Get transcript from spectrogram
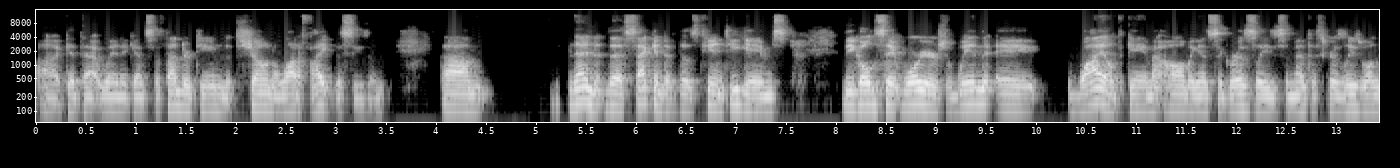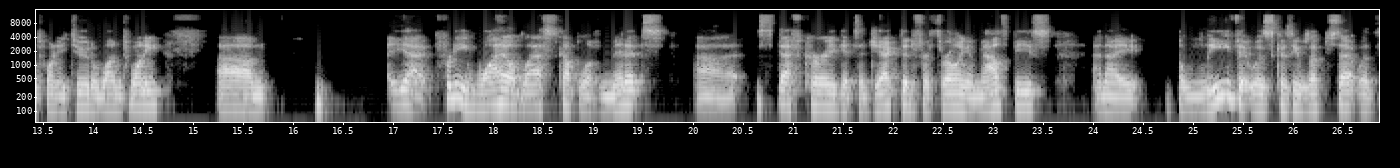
uh, get that win against the Thunder team that's shown a lot of fight this season. Um, then the second of those TNT games the Golden State Warriors win a wild game at home against the Grizzlies, the Memphis Grizzlies, 122 to 120. Um, yeah, pretty wild last couple of minutes. Uh, Steph Curry gets ejected for throwing a mouthpiece, and I believe it was because he was upset with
